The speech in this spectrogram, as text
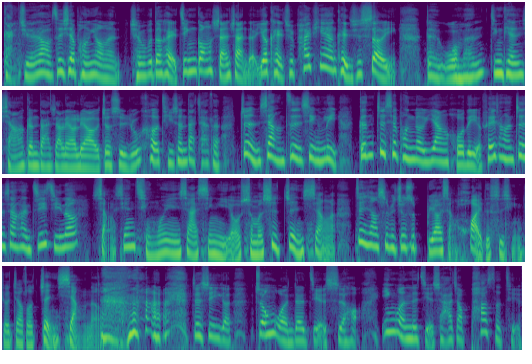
感觉到这些朋友们全部都可以金光闪闪的，又可以去拍片，可以去摄影。对，我们今天想要跟大家聊聊，就是如何提升大家的正向自信力，跟这些朋友一样，活得也非常正向和积极呢？想先请问一下心仪哦，什么是正向啊？正向是不是就是不要想坏的事情，就叫做正向呢？这是一个。中文的解释哈，英文的解释它叫 positive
